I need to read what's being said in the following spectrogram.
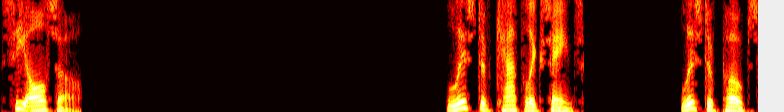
See also List of Catholic saints List of popes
